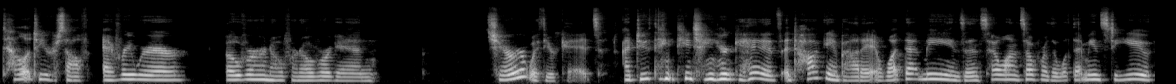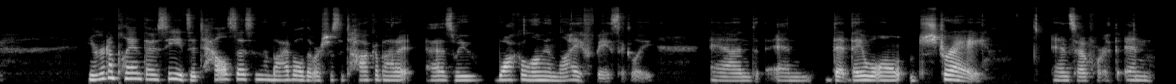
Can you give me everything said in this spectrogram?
Tell it to yourself everywhere over and over and over again. Share it with your kids. I do think teaching your kids and talking about it and what that means and so on and so forth and what that means to you, you're going to plant those seeds. It tells us in the Bible that we're supposed to talk about it as we walk along in life, basically, and and that they won't stray and so forth. And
